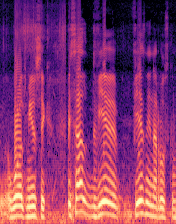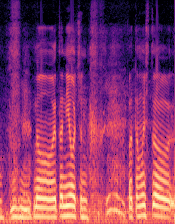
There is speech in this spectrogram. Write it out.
world music. Писал две песни на русском, Мгм. но это не очень, потому что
